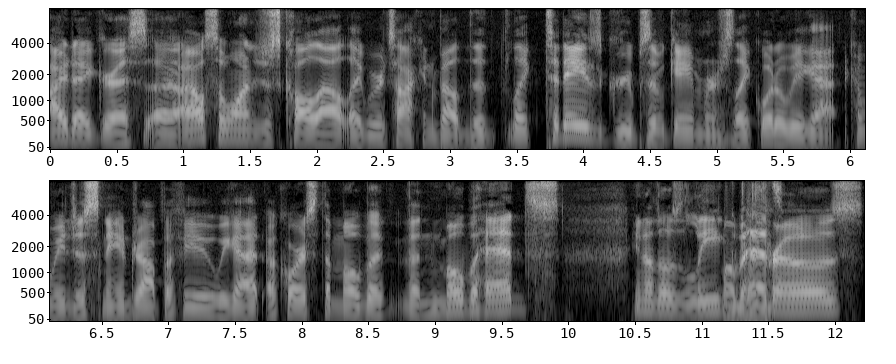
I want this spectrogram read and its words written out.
I digress. Uh, I also want to just call out, like we were talking about the like today's groups of gamers. Like, what do we got? Can we just name drop a few? We got, of course, the MOBA, the MOBA heads. You know those league MOBA pros.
